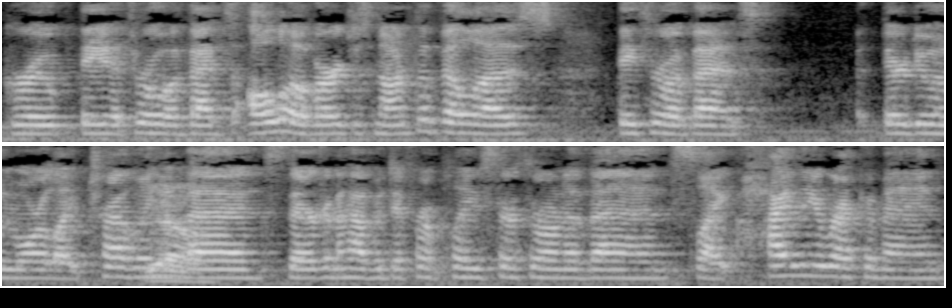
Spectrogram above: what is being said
group. They throw events all over, just not at the villas. They throw events. They're doing more like traveling Yeah. events. They're gonna have a different place they're throwing events. Like highly recommend.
